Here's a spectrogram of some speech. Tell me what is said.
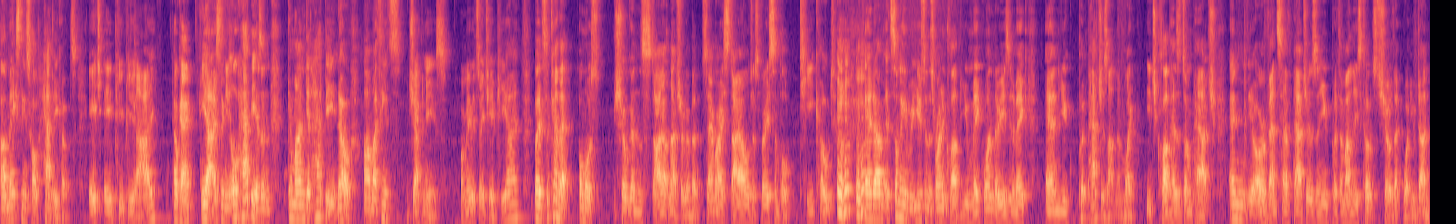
uh, makes things called Happy Coats. H A P P I. Okay. Yeah, I was thinking, oh, happy as in, come on, get happy. No, um, I think it's Japanese, or maybe it's H A P I, but it's the kind of that almost shogun style, not shogun, but samurai style, just very simple tea coat. And um, it's something we used in this running club. You make one; they're easy to make, and you put patches on them. Like each club has its own patch, and or events have patches, and you put them on these coats to show that what you've done.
